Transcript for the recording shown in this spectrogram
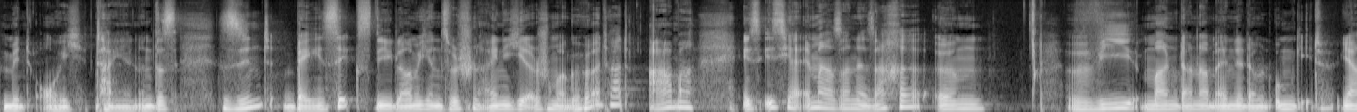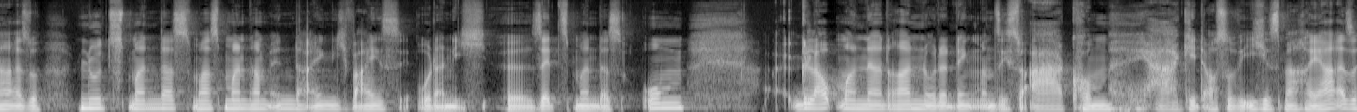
mit euch teilen. Und das sind Basics, die, glaube ich, inzwischen eigentlich jeder schon mal gehört hat. Aber es ist ja immer so eine Sache, ähm, wie man dann am Ende damit umgeht. Ja, also nutzt man das, was man am Ende eigentlich weiß oder nicht? Äh, setzt man das um? Glaubt man da dran oder denkt man sich so, ah komm, ja, geht auch so, wie ich es mache, ja. Also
